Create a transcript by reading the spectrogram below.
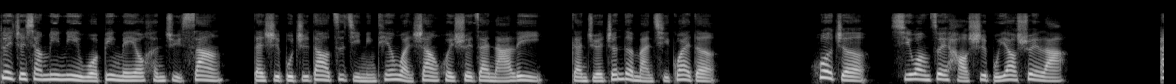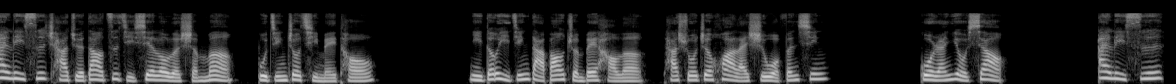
对这项秘密，我并没有很沮丧，但是不知道自己明天晚上会睡在哪里，感觉真的蛮奇怪的。或者，希望最好是不要睡啦。爱丽丝察觉到自己泄露了什么，不禁皱起眉头。你都已经打包准备好了，她说这话来使我分心。果然有效。爱丽丝，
